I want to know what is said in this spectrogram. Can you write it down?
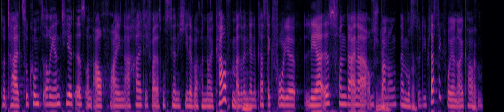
total zukunftsorientiert ist und auch vor allen Dingen nachhaltig, weil das musst du ja nicht jede Woche neu kaufen. Also Mhm. wenn deine Plastikfolie leer ist von deiner Umspannung, dann musst du die Plastikfolie neu kaufen.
